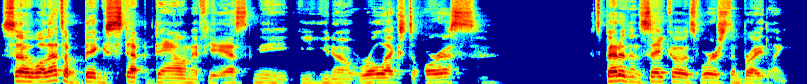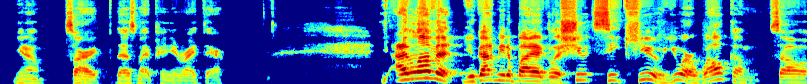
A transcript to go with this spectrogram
So, well, that's a big step down if you ask me. You, you know, Rolex to Oris, it's better than Seiko. It's worse than Breitling. You know, sorry, that's my opinion right there. I love it. You got me to buy a Glashütte CQ. You are welcome. So,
